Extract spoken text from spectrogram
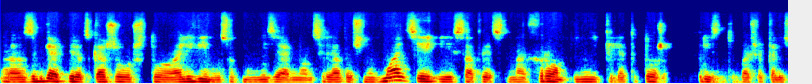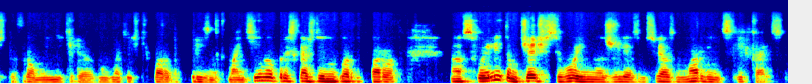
Э, забегая вперед, скажу, что оливин высокомагнезиальный, он сосредоточен в мантии, и, соответственно, хром и никель – это тоже признаки, большое количество хрома и никеля в магматических породах, признак мантийного происхождения горных пород. А с фаэлитом чаще всего именно с железом связан марганец и кальций.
